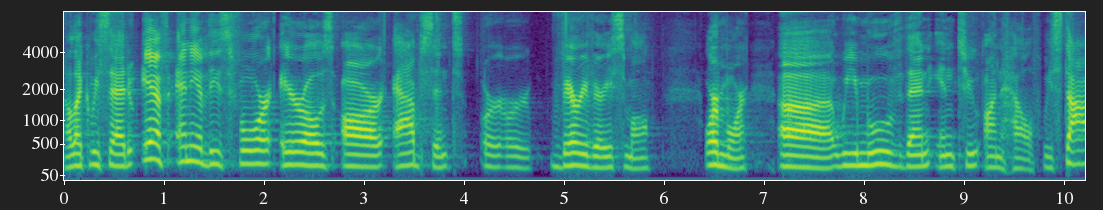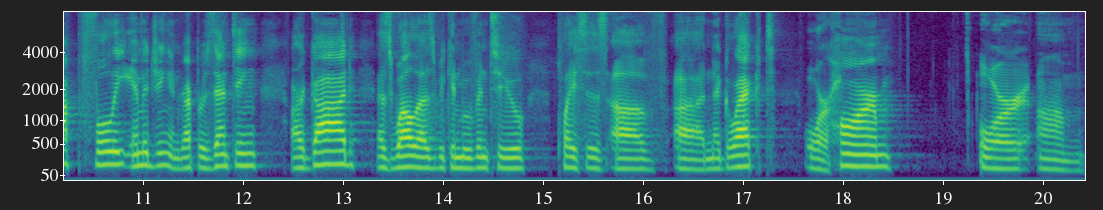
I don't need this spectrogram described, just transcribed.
Now, like we said, if any of these four arrows are absent or, or very, very small or more, uh, we move then into unhealth. We stop fully imaging and representing our God, as well as we can move into places of uh, neglect or harm or um,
